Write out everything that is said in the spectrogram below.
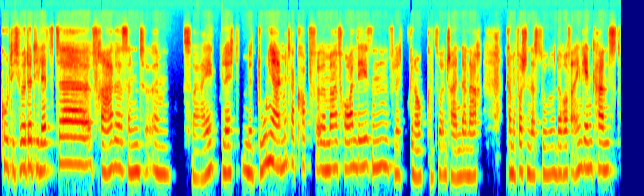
Gut, ich würde die letzte Frage, es sind ähm, zwei, vielleicht mit Dunia im Hinterkopf äh, mal vorlesen. Vielleicht, genau, kannst du entscheiden danach. Ich kann mir vorstellen, dass du darauf eingehen kannst.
